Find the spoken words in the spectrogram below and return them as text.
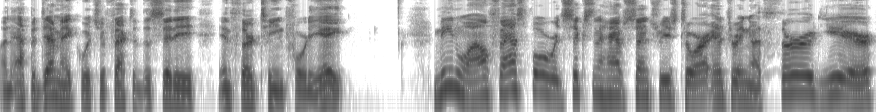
an epidemic which affected the city in 1348. Meanwhile, fast forward six and a half centuries to our entering a third year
